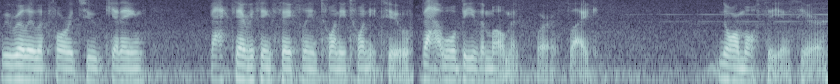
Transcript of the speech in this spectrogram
We really look forward to getting back to everything safely in 2022. That will be the moment where it's like normalcy is here.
